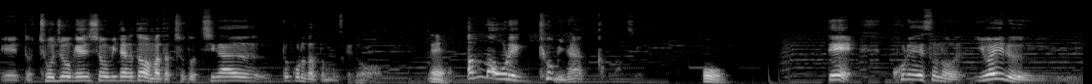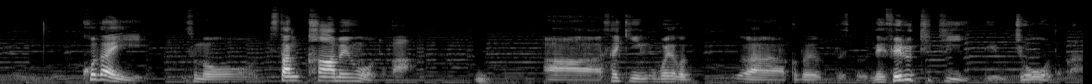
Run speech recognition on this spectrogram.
えっ、と、超常現象みたいなのとはまたちょっと違うところだと思うんですけど、ええ。あんま俺興味なかったんですよ。おう。で、これ、その、いわゆる、古代、その、ツタンカーメン王とか、うん。あー最近覚えたことあーことですと、ネフェルティティっていう女王とか、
